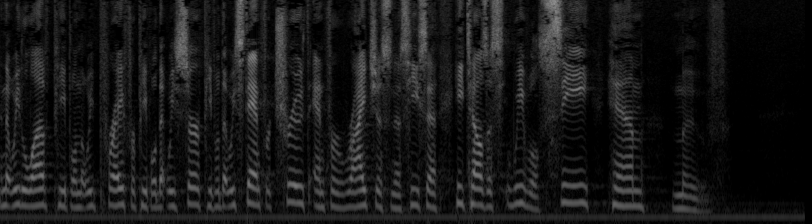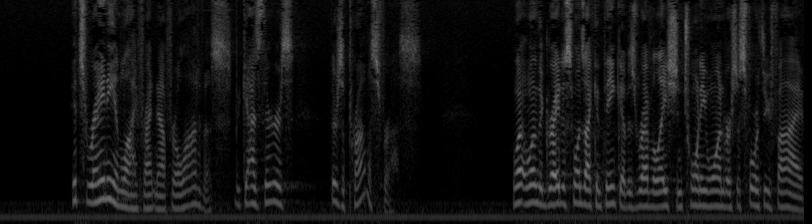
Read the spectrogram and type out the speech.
and that we love people and that we pray for people, that we serve people, that we stand for truth and for righteousness, he, said, he tells us we will see him move. It's rainy in life right now for a lot of us. But guys, there is, there's a promise for us. One, one of the greatest ones I can think of is Revelation 21, verses 4 through 5.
